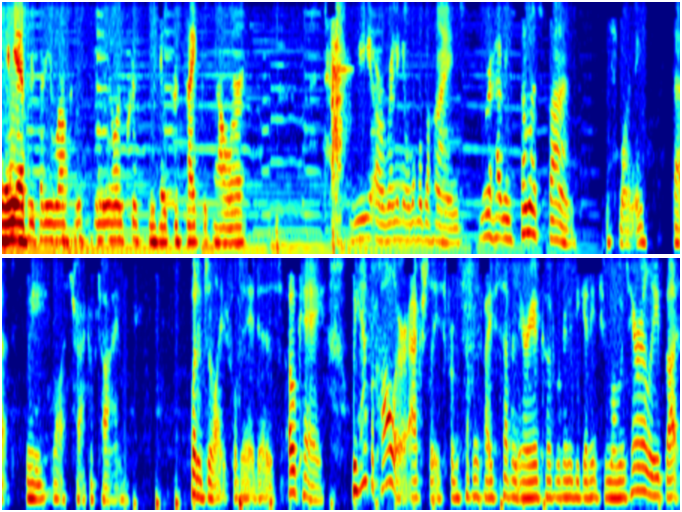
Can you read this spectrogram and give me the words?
Hey everybody, welcome to Neil and Kristin Baker Psychic Hour. We are running a little behind. We were having so much fun this morning that we lost track of time. What a delightful day it is. Okay, we have a caller actually from 757 area code we're going to be getting to momentarily, but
